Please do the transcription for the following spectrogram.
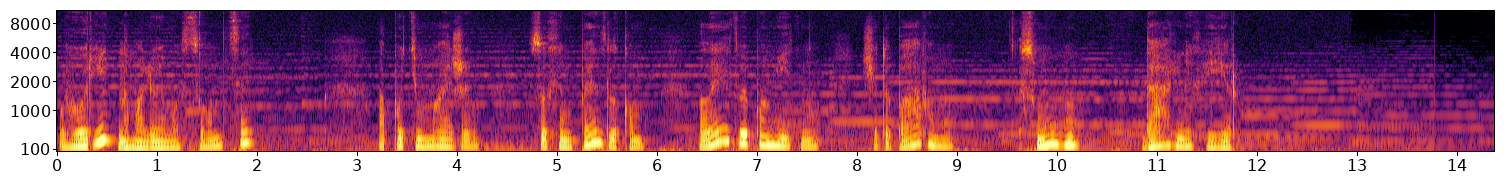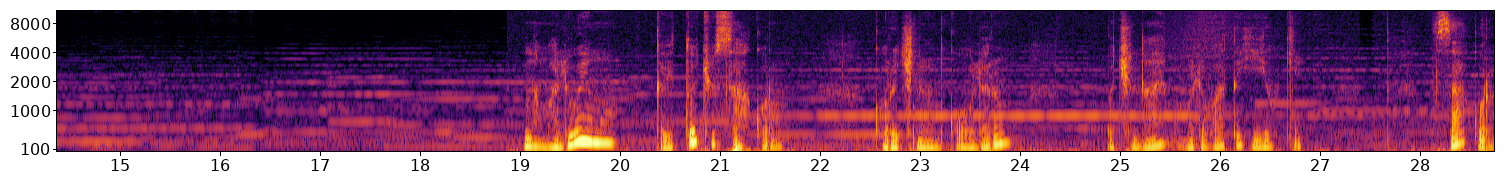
Вгорі намалюємо сонце, а потім майже сухим пензликом ледве помітно ще додамо смугу дальних гір. Намалюємо квіточу сакуру. Коричневим кольором починаємо малювати гілки. Сакура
